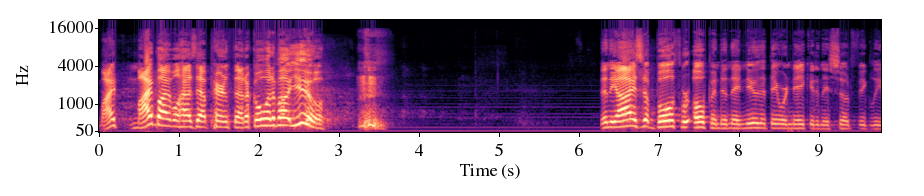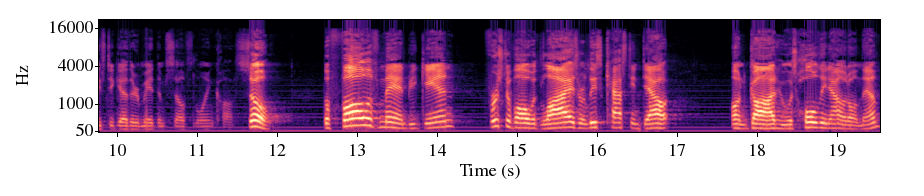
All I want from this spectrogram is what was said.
My, my Bible has that parenthetical. What about you? then the eyes of both were opened, and they knew that they were naked, and they sewed fig leaves together and made themselves loincloths. So, the fall of man began, first of all, with lies, or at least casting doubt on God, who was holding out on them,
